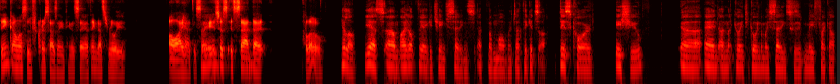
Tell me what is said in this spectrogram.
think unless if Chris has anything to say, I think that's really all I had to say. It's just it's sad that hello. Hello. Yes, um, I don't think I could change settings at the moment. I think it's a Discord issue, uh, and I'm not going to go into my settings because it may fuck up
